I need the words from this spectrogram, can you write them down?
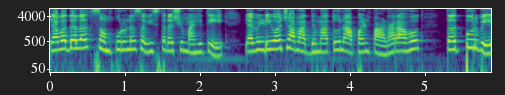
याबद्दलच संपूर्ण सविस्तर अशी माहिती या व्हिडिओच्या माध्यमातून आपण पाहणार आहोत. तत्पूर्वी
